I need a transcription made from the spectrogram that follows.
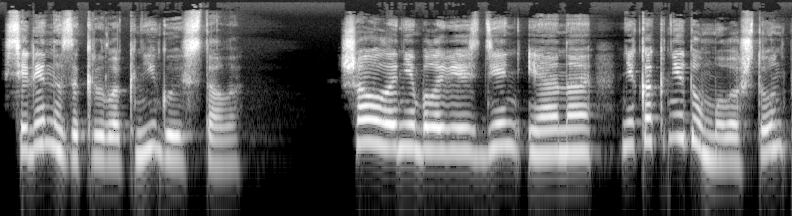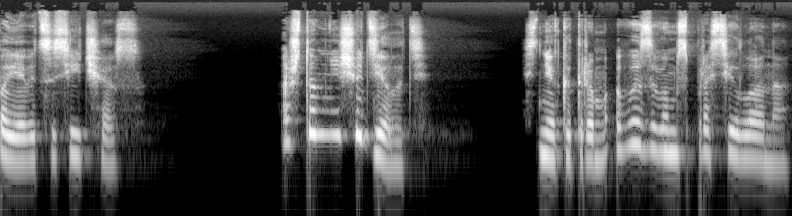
Селена закрыла книгу и встала. Шаула не было весь день, и она никак не думала, что он появится сейчас. «А что мне еще делать?» С некоторым вызовом спросила она.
